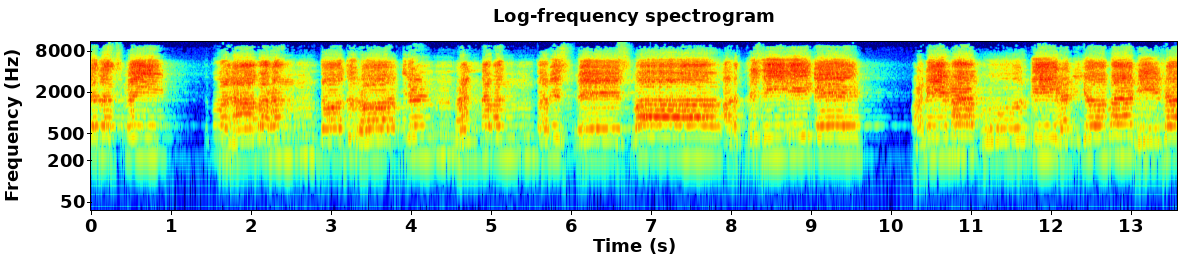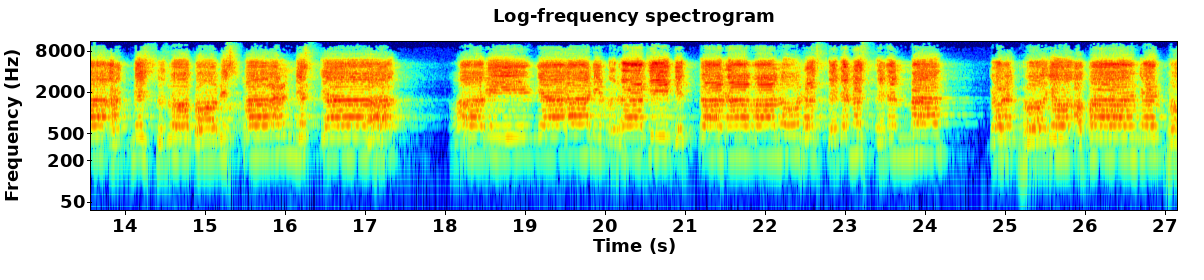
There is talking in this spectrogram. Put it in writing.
ददस्मै नावहम् तो दुरोग्यण्वन्नवन्त विश्वे स्वा अदृशीके मनेम पूर्वीरर्यो मनीषा अग्निः सुशोको विश्वान्यस्याः। आदेव्यानि मृदाचिकित्वा नामानूढस्य जनस्य जन्म। गर्भो यो अपाम् गर्भो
